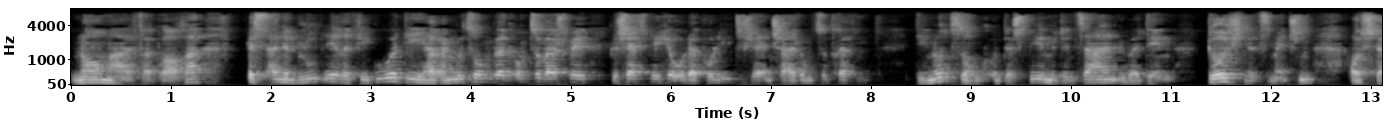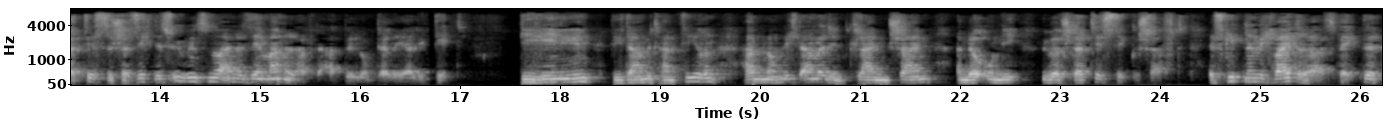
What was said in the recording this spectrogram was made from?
Normalverbraucher ist eine blutleere Figur, die herangezogen wird, um zum Beispiel geschäftliche oder politische Entscheidungen zu treffen. Die Nutzung und das Spiel mit den Zahlen über den Durchschnittsmenschen aus statistischer Sicht ist übrigens nur eine sehr mangelhafte Abbildung der Realität. Diejenigen, die damit hantieren, haben noch nicht einmal den kleinen Schein an der Uni über Statistik geschafft. Es gibt nämlich weitere Aspekte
